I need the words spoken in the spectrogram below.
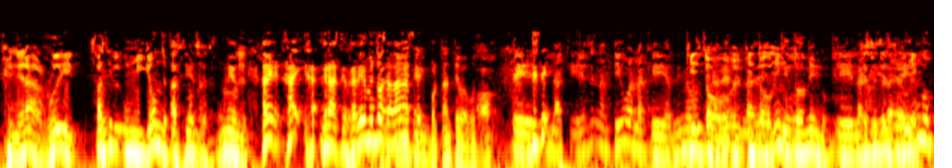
genera Rudy fácil un millón de personas. A ver, Ja- Ja- gracias, Javier Mendoza. Para Van a hacer. importante, babos. Eh, Dice- la que es en la antigua, la que a mí me Quinto- ver, el quinto de- domingo. Quinto domingo. Eh, la ¿Ese que es de la caída? domingo.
